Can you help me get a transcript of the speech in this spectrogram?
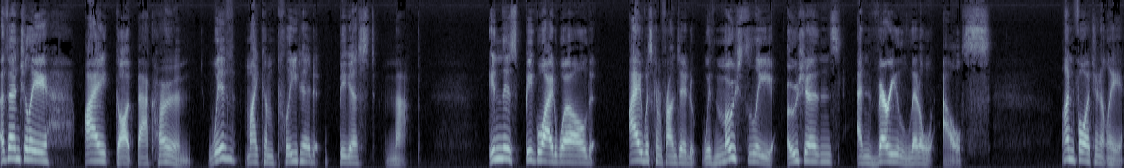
Eventually, I got back home with my completed biggest map. In this big wide world, I was confronted with mostly oceans and very little else. Unfortunately,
